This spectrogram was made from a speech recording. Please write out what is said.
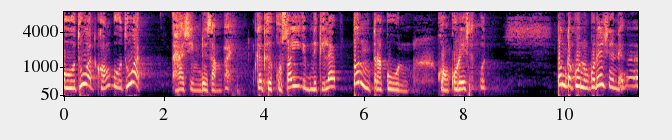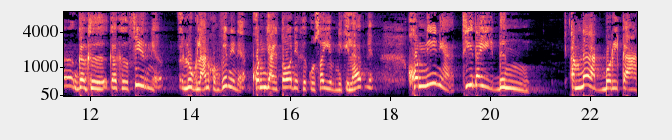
ปู่ทวดของปู่ทวดฮาชิมด้วยซ้ำไป ก็คือกุซัยอิบนิกิลาบต้นตระกูลของกุเรชทั้งหมดต้นตระกูลของกุเรชเนี่ยก็คือก็คือฟีรเนี่ย ลูกหลานของฟิรนี่เนี่ย คนใหญ่โตนี่คือกุซัยบนิกิลาบเนี่ย คนนี้เนี่ยที่ได้ดึงอำนาจบริการ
